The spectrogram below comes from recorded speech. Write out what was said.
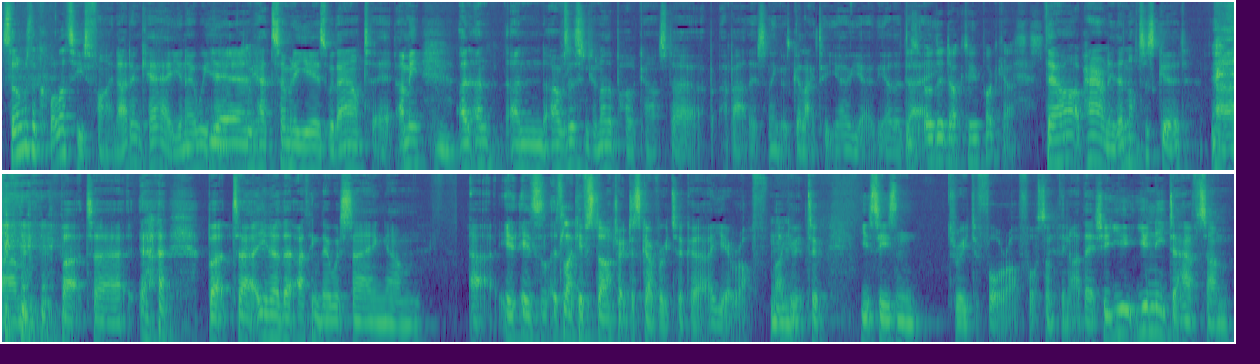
So long as the quality's fine, I don't care. You know, we had, Yeah. we had so many years without it. I mean, Mm. and, and and I was listening to another podcast uh, about this. I think it was Galactic Yo-Yo the other day. there's other Doctor Who podcasts. There are apparently they're not as good, um, but uh, but uh, you know that I think they were saying um, uh, it, it's it's like if Star Trek Discovery took a, a year off, like Mm. if it took season three to four off or something like this. You you, you need to have some.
